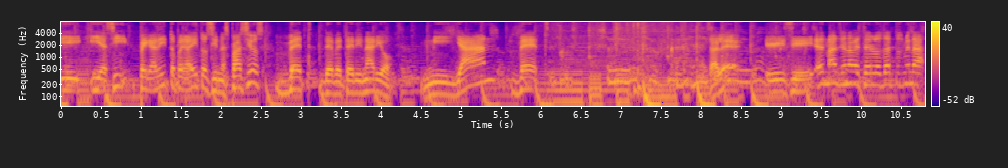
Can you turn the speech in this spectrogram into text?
Y, así, pegadito, pegadito, sin espacios, vet de veterinario. Millán Vet. ¿Sale? Y si es más de una vez tener los datos, mira,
